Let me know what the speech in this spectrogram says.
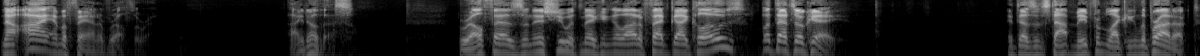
Now, I am a fan of Ralph Lauren. I know this. Ralph has an issue with making a lot of fat guy clothes, but that's okay. It doesn't stop me from liking the product.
